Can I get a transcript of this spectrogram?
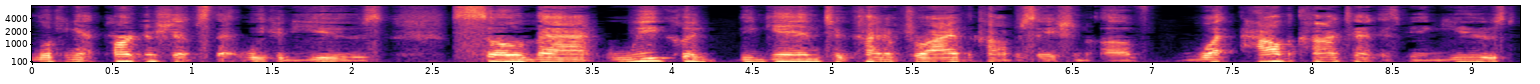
looking at partnerships that we could use so that we could begin to kind of drive the conversation of what how the content is being used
